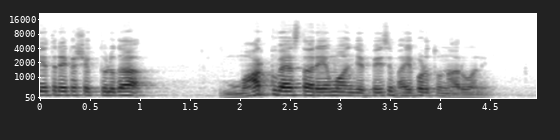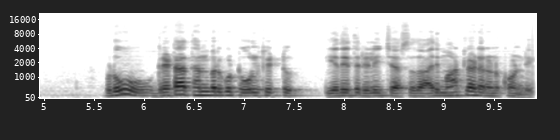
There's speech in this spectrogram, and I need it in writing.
వ్యతిరేక శక్తులుగా మార్కు వేస్తారేమో అని చెప్పేసి భయపడుతున్నారు అని. ఇప్పుడు గ్రెటా థన్బర్గ్ టోల్ కిట్ ఏదైతే రిలీజ్ చేస్తుందో అది మాట్లాడారనుకోండి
